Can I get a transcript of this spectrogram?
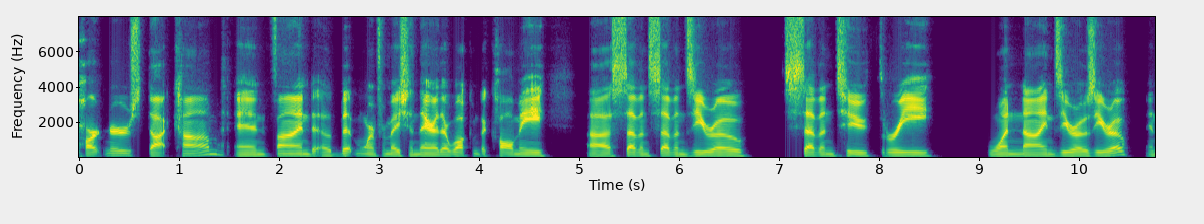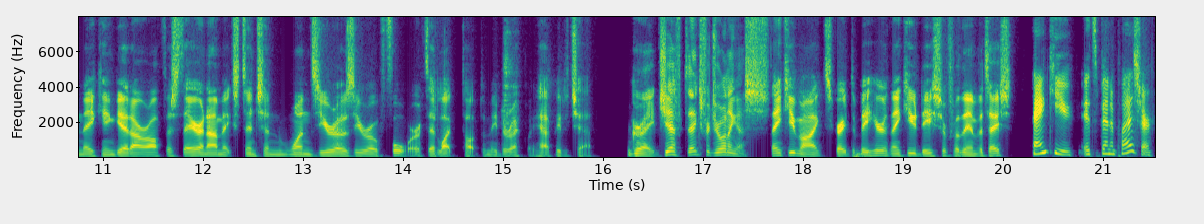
www.ctrpartners.com and find a bit more information there. They're welcome to call me uh, 770 723 1900 and they can get our office there and I'm extension 1004 if they'd like to talk to me directly. Happy to chat. Great, Jeff. Thanks for joining us. Thank you, Mike. It's great to be here. Thank you, Deisha, for the invitation. Thank you. It's been a pleasure.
